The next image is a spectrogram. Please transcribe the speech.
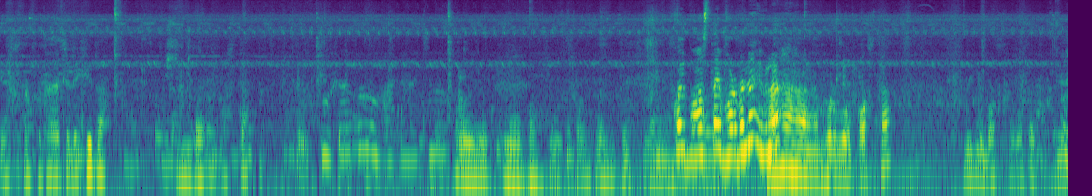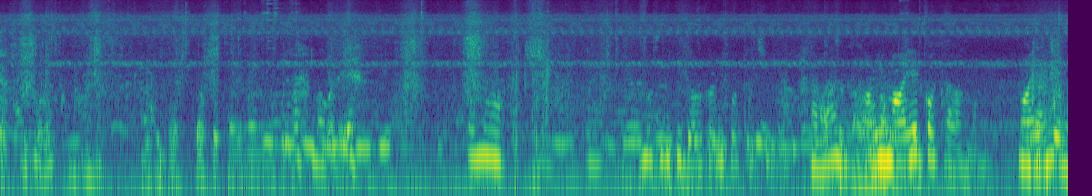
বস্তা কোথায় আছে দেখি তো? বস্তা। ওই কই বস্তায় ভরবে না এগুলো? হ্যাঁ হ্যাঁ হ্যাঁ ভরবো বস্তা। দেখি বস্তা কোথায় দেখি বস্তা কোথায় আমি মায়ের কথা মায়ের জন্য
